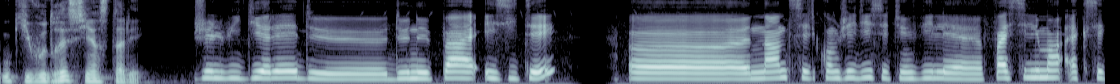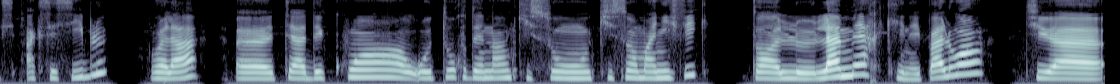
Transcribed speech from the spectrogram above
ou qui voudraient s'y installer. Je lui dirais de, de ne pas hésiter. Euh, Nantes, comme j'ai dit, c'est une ville euh, facilement accessible. Voilà, tu as des coins autour de Nantes qui sont, qui sont magnifiques. Tu as le, la mer qui n'est pas loin. Tu as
